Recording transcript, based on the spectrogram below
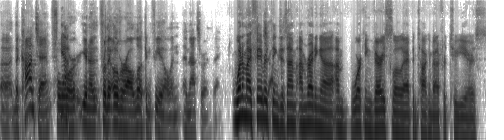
uh, the content for you know for the overall look and feel and and that sort of thing. one of my favorite Yeah. things is I'm I'm writing a I'm working very slowly. I've been talking about it for two years,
